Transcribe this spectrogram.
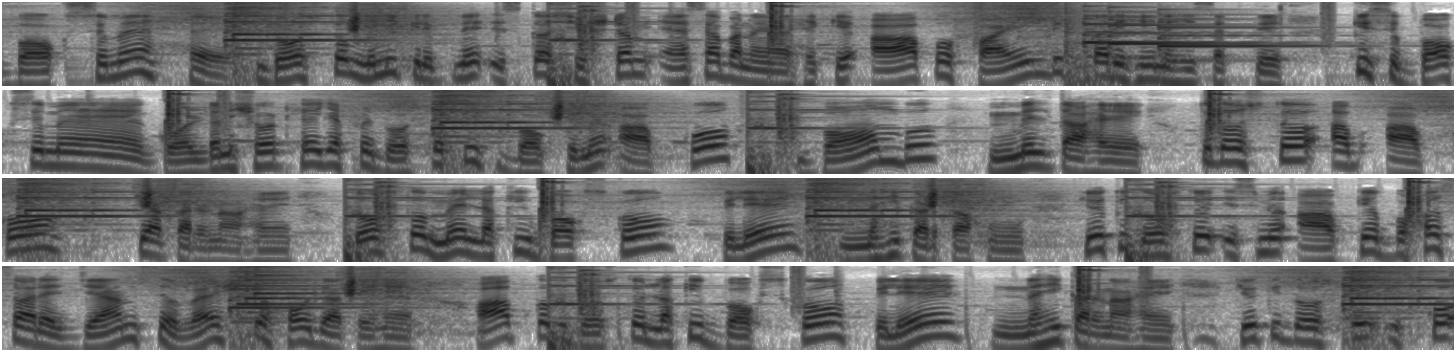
बॉक्स में है? दोस्तों मिनी क्लिप ने इसका सिस्टम ऐसा बनाया है कि आप फाइंड कर ही नहीं सकते। किस बॉक्स में गोल्डन शॉट है या फिर दोस्तों किस बॉक्स में आपको बॉम्ब मिलता है? तो दोस्तों अब आपको क्या करना है? दोस्तों मैं लकी बॉक्स को प्ले नहीं करता हूँ, क्योंकि दोस्तों इसमें आपके बहुत सारे जैम्स वेस्ट हो जाते हैं। आपको भी दोस्तों लकी बॉक्स को प्ले नहीं करना है। क्योंकि दोस्तों इसको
